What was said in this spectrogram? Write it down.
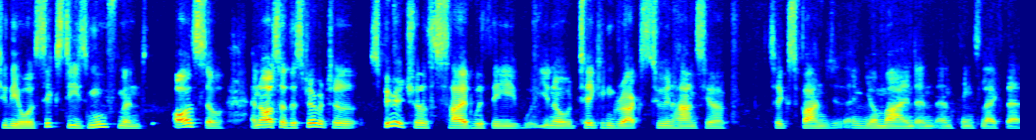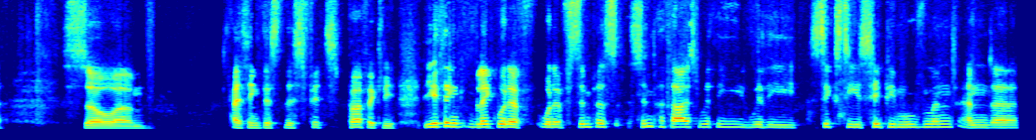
to the whole 60s movement also and also the spiritual spiritual side with the you know taking drugs to enhance your to expand your mind and and things like that so um i think this this fits perfectly do you think blake would have would have sympathized with the with the 60s hippie movement and uh,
